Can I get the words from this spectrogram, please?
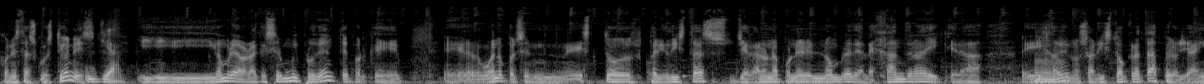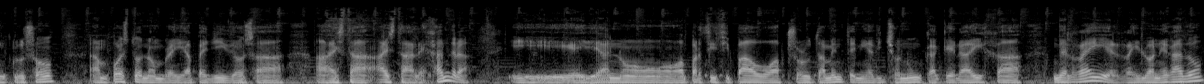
con estas cuestiones. Ya. Y, hombre, habrá que ser muy prudente porque, eh, bueno, pues en estos periodistas llegaron a poner el nombre de Alejandra y que era eh, hija de unos aristócratas, pero ya incluso han puesto nombre y apellidos a, a esta, a esta Alejandra. Y ella no ha participado absolutamente ni ha dicho nunca que era hija del rey, el rey lo ha negado.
